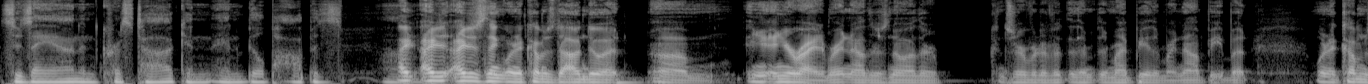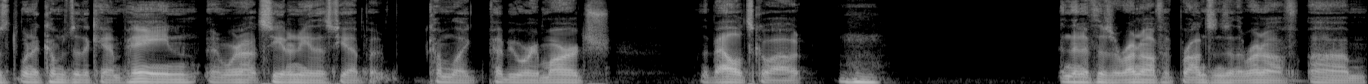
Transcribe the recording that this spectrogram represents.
Suzanne and Chris Tuck and, and Bill Popp is um, I, I I just think when it comes down to it, um, and, and you're right. Right now, there's no other conservative. There, there might be, there might not be, but when it comes when it comes to the campaign, and we're not seeing any of this yet, but come like February, March, the ballots go out, mhm. and then if there's a runoff, if Bronson's in the runoff, um,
